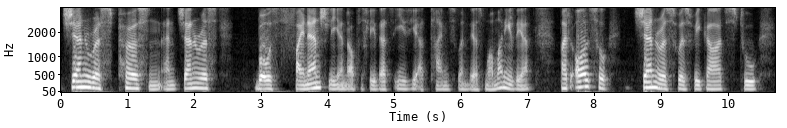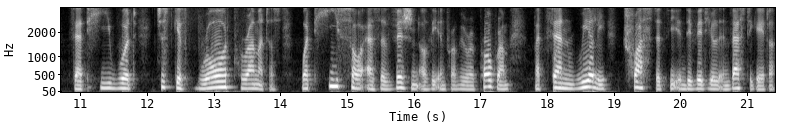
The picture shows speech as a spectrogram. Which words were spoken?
generous person and generous both financially, and obviously that's easy at times when there's more money there, but also generous with regards to that he would just give broad parameters, what he saw as a vision of the intramural program, but then really trusted the individual investigator,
